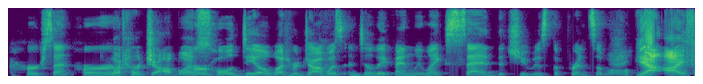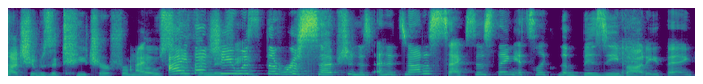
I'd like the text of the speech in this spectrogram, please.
her sent her what her job was? her whole deal, what her job was until they finally like said that she was the principal. Yeah, I thought she was a teacher for I- most I, of the thought she was the receptionist, and it's not a sexist thing. It's like the busybody thing,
